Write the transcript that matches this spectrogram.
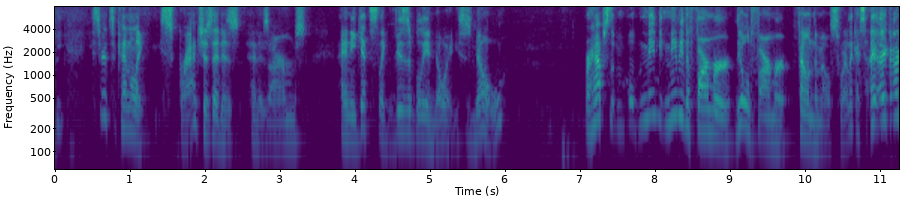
he, he starts to kind of like scratches at his at his arms, and he gets like visibly annoyed. He says, "No, perhaps the, maybe maybe the farmer, the old farmer, found them elsewhere. Like I said, I, I,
